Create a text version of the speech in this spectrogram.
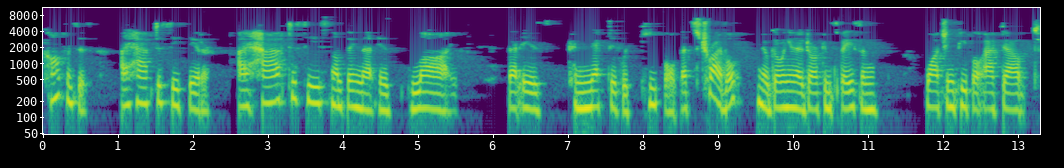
conferences. I have to see theater. I have to see something that is live, that is connected with people, that's tribal, you know, going in a darkened space and watching people act out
